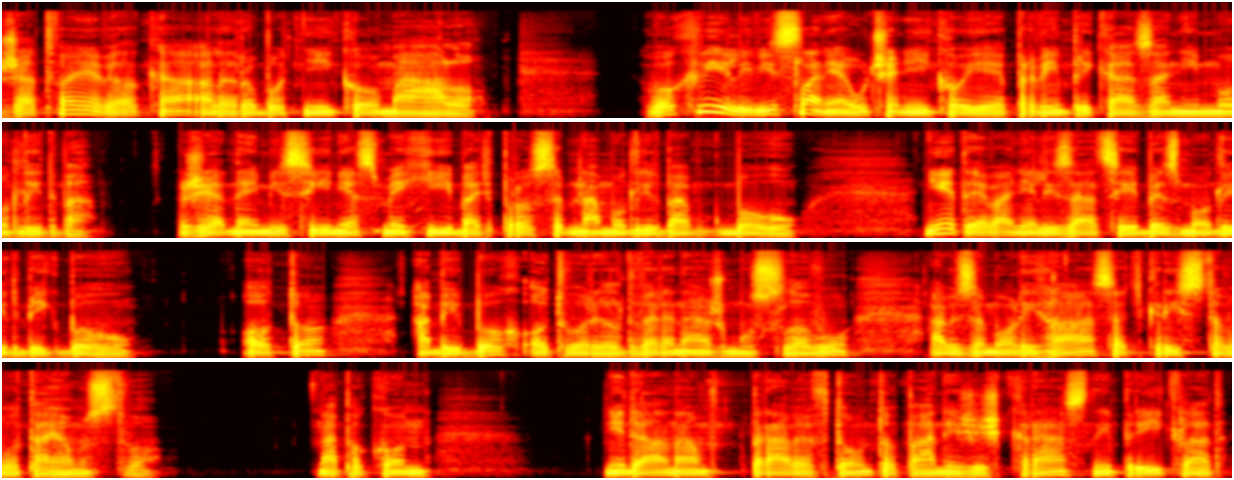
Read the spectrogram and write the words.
Žatva je veľká, ale robotníkov málo. Vo chvíli vyslania učeníkov je prvým prikázaním modlitba. Žiadnej misii nesmie chýbať prosebná modlitba k Bohu. Nie evangelizácie bez modlitby k Bohu. O to, aby Boh otvoril dvere nášmu slovu, aby sme mohli hlásať Kristovo tajomstvo. Napokon Nedal nám práve v tomto Pán Ježiš krásny príklad,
